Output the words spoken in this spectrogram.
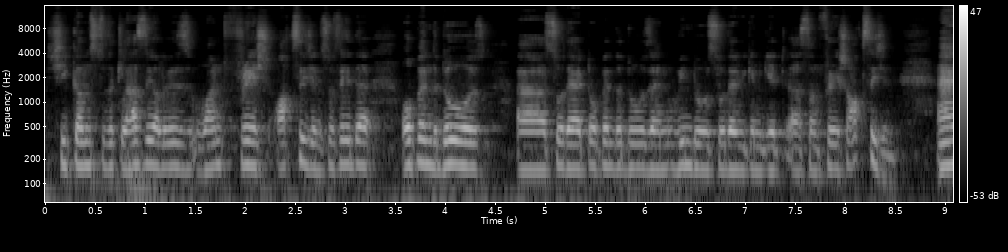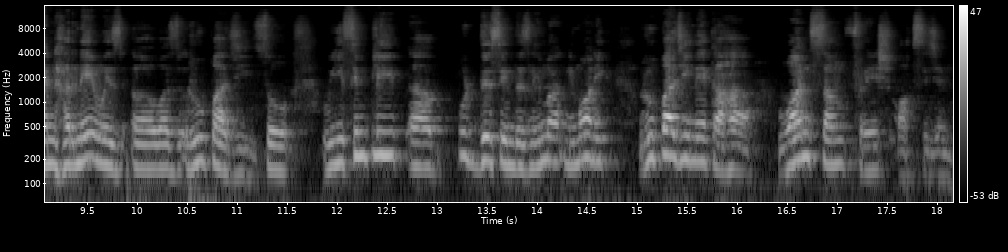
she comes to the class they always want fresh oxygen. So say that open the doors uh, so that open the doors and windows so that we can get uh, some fresh oxygen. And her name is uh, was Rupa ji so we simply uh, put this in this mnemonic. Rupa ji ne kaha want some fresh oxygen.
